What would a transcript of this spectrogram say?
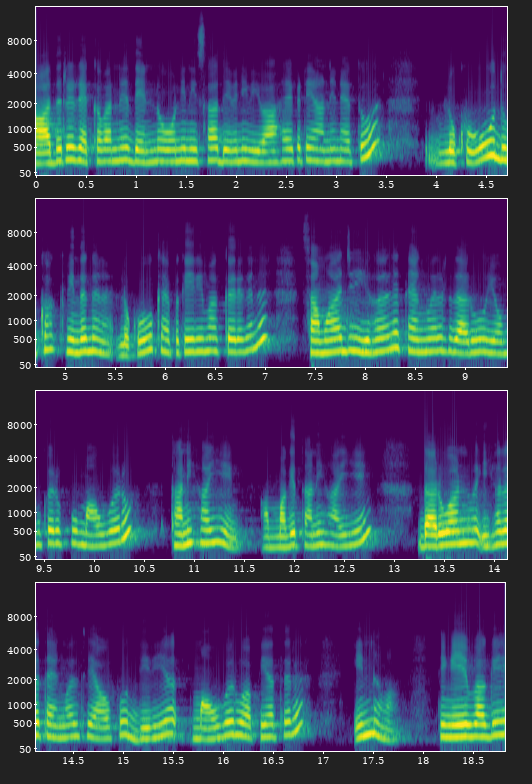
ආදරේ රැකවරණය දෙන්න ඕනි නිසා දෙවෙනි විවාහයකට යන්නේ නැතුව ලොකු දුකක් විඳගෙන ලොකු කැපකිරීමක් කරගෙන සමාජයේ ඉහළ තැන්වලට දරුවෝ යොමු කරපු මව්වරු තනි හයියෙන් අම්මගේ තනි හයියෙන් දරුවන්ව ඉහළ තැන්වලට යවපු දිරිය මව්වරු අපි අතර ඉන්නවා. ඉතින් ඒ වගේ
